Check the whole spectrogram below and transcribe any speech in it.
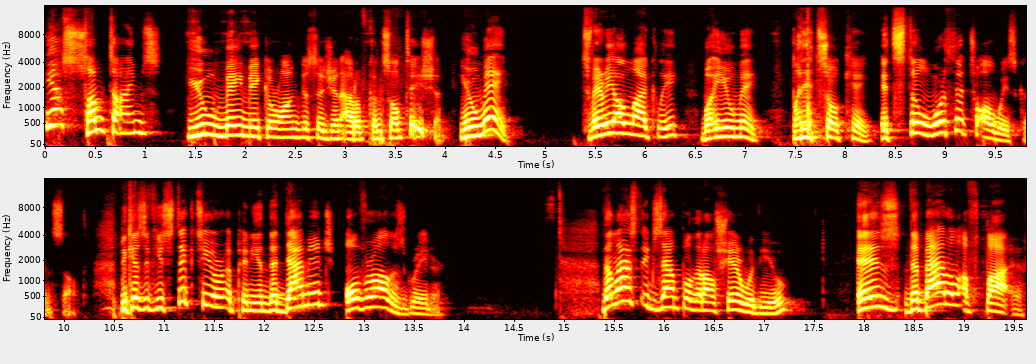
Yes, sometimes you may make a wrong decision out of consultation. You may. It's very unlikely, but you may. But it's okay. It's still worth it to always consult. Because if you stick to your opinion, the damage overall is greater. The last example that I'll share with you is the Battle of Ta'if.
